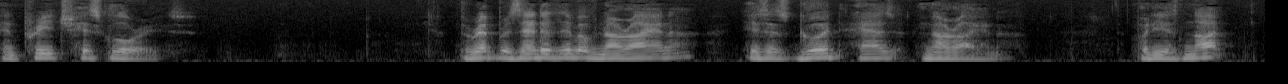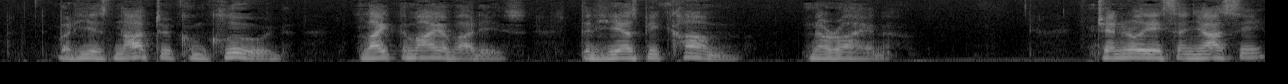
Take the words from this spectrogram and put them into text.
and preach his glories. The representative of Narayana is as good as Narayana, but he is not but he is not to conclude, like the Mayavadis, that he has become Narayana. Generally, a sannyasi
